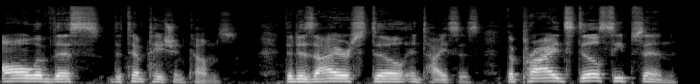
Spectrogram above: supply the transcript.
all of this, the temptation comes. The desire still entices. The pride still seeps in.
